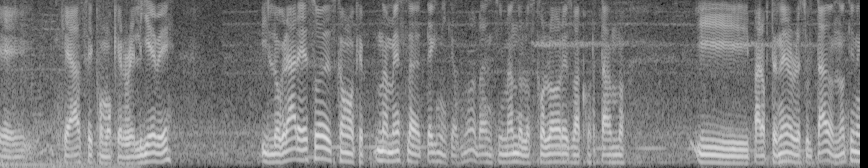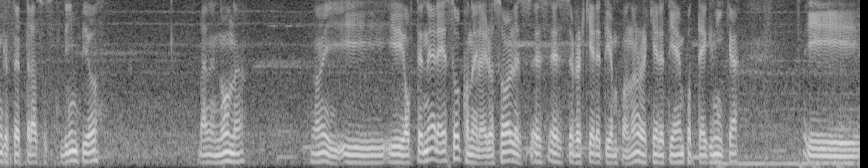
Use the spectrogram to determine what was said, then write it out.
que, que hace como que relieve y lograr eso es como que una mezcla de técnicas, ¿no? Va encimando los colores, va cortando y para obtener el resultado, ¿no? Tienen que ser trazos limpios, van en una, ¿no? y, y, y, obtener eso con el aerosol es, es, es, requiere tiempo, ¿no? Requiere tiempo, técnica y,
